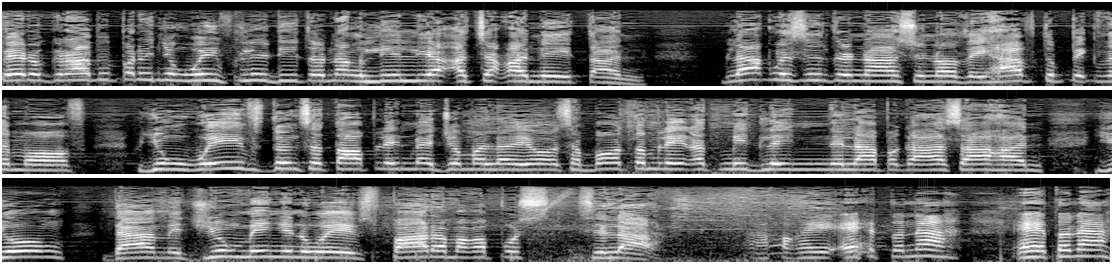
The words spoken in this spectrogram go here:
Pero grabe pa rin yung wave clear dito ng Lilia at saka Nathan. Blacklist International, they have to pick them off. Yung waves doon sa top lane medyo malayo. Sa bottom lane at mid lane nila pag-aasahan yung damage, yung minion waves para makapush sila. Okay, eto na. Eto na.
